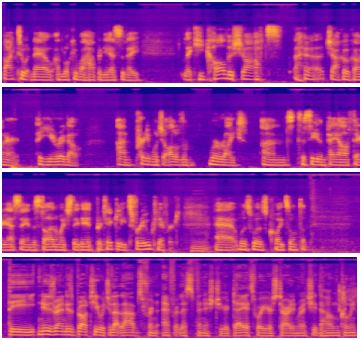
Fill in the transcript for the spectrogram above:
back to it now and looking what happened yesterday, like he called his shots, uh, Jack O'Connor, a year ago, and pretty much all of them were right. And to see them pay off there yesterday in the style in which they did, particularly through Clifford, mm. uh, was was quite something. The news round is brought to you with Gillette Labs for an effortless finish to your day. It's where you're starting, Richie, the homecoming.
